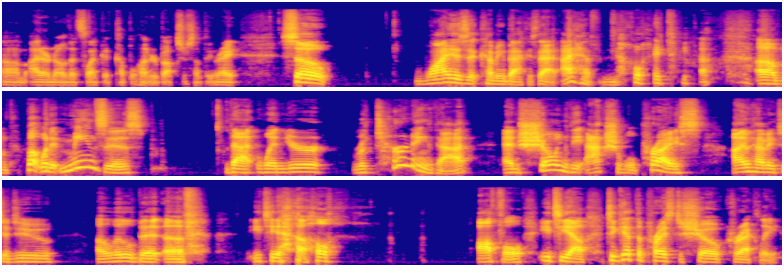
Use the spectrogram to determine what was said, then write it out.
Um, I don't know. That's like a couple hundred bucks or something, right? So why is it coming back as that? I have no idea. Um, but what it means is that when you're returning that and showing the actual price, I'm having to do a little bit of ETL, awful ETL, to get the price to show correctly.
